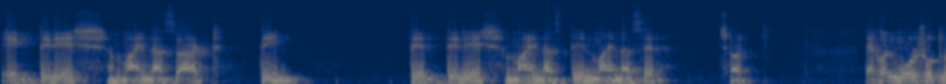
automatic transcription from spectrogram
একত্রিশ মাইনাস আট, তিন। তেত্রিশ মাইনাস তিন মাইনাসের ছয়। এখন মূল সূত্র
